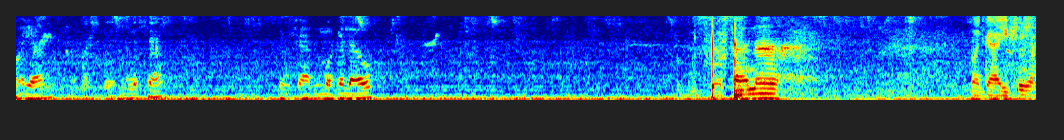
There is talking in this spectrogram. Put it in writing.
nagalaw. ayan, nakastoto na siya. Hindi masyado magalaw. So, sana mag-ayos siya.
